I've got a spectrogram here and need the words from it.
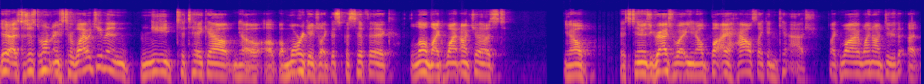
yeah, I was just wondering, so why would you even need to take out, you know, a, a, mortgage like this specific loan? Like, why not just, you know, as soon as you graduate, you know, buy a house like in cash? Like, why, why not do that?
